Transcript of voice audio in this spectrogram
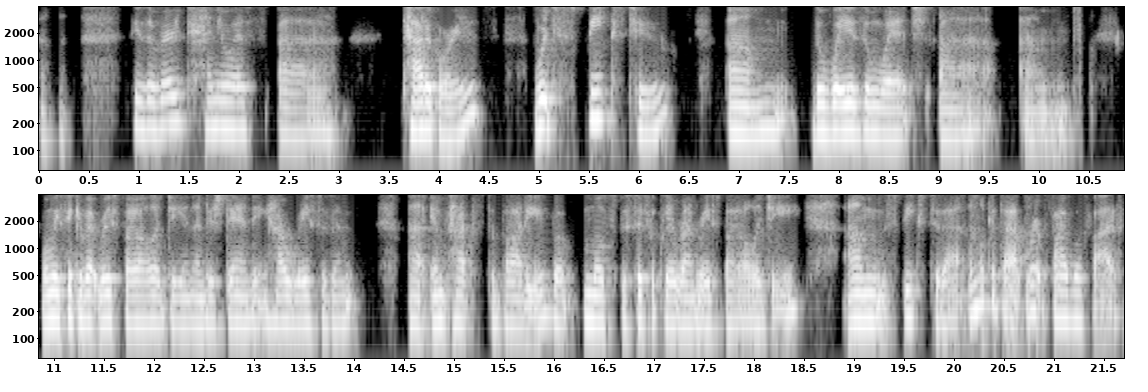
these are very tenuous uh, categories, which speaks to um, the ways in which, uh, um, when we think about race biology and understanding how racism uh, impacts the body, but most specifically around race biology, um, speaks to that. And look at that, we're at 505.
